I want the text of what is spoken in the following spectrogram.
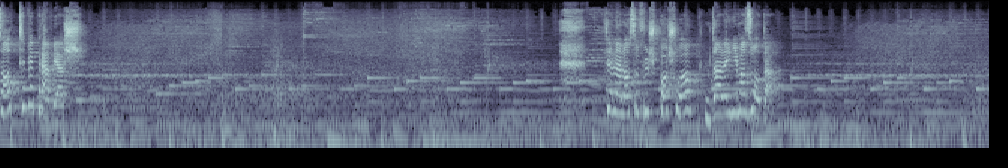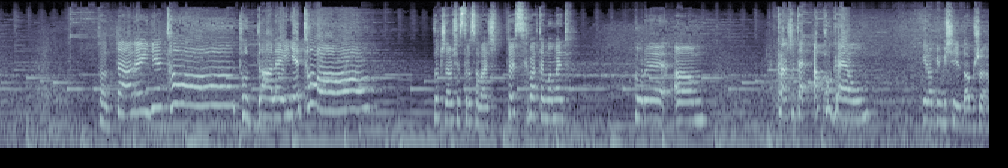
Co ty wyprawiasz? Tyle losów już poszło, dalej nie ma złota. To dalej nie to, to dalej nie to. Zaczynam się stresować. To jest chyba ten moment, który um, kraczy te apogeum i robi mi się niedobrze.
